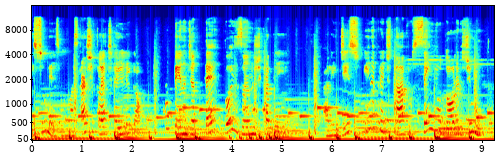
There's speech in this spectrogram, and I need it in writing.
Isso mesmo, mascar chiclete é ilegal, com pena de até dois anos de cadeia. Além disso, inacreditável 100 mil dólares de multa.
